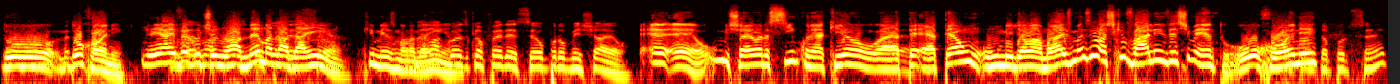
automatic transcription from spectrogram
do, do Rony. E aí vai mesma continuar a que mesma ofereceu. ladainha? Que mesma A mesma ladainha? coisa que ofereceu pro Michael. É, é, o Michel era 5, né? Aqui é, o- é até, é até um, um milhão a mais, mas eu acho que vale o investimento. O Rony. 50%.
